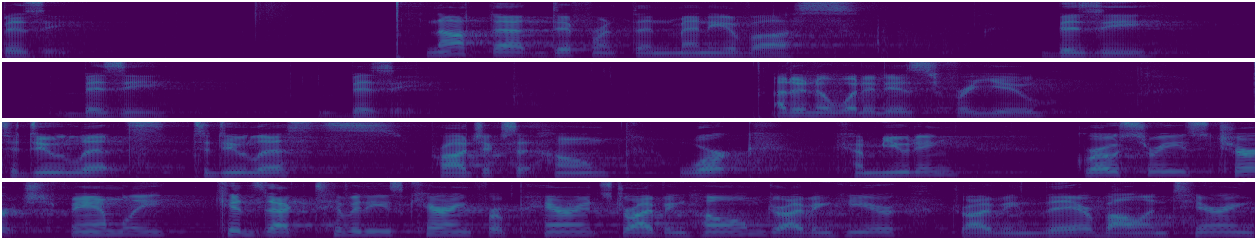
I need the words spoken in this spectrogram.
busy. Not that different than many of us. Busy, busy, busy. I don't know what it is for you. To do lists, to do lists, projects at home, work, commuting, groceries, church, family, kids' activities, caring for parents, driving home, driving here, driving there, volunteering.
